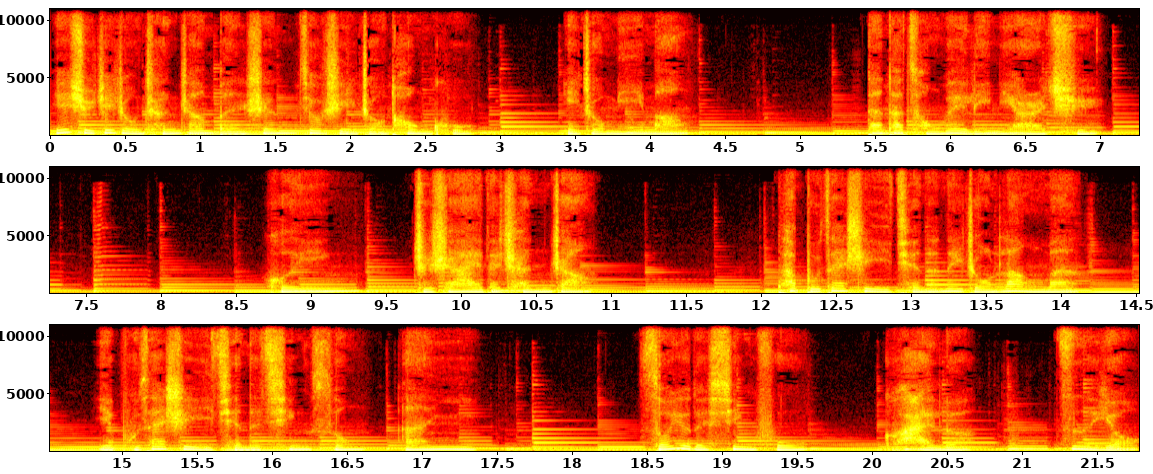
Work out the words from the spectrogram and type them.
也许这种成长本身就是一种痛苦，一种迷茫，但它从未离你而去。婚姻只是爱的成长。它不再是以前的那种浪漫，也不再是以前的轻松安逸。所有的幸福、快乐、自由，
